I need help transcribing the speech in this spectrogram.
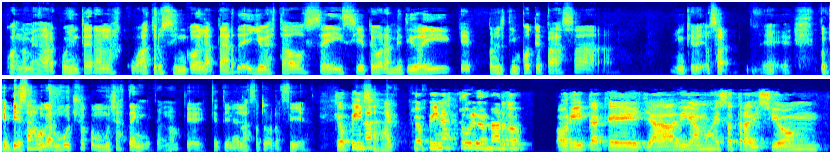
cuando me daba cuenta eran las 4 o 5 de la tarde y yo he estado 6, 7 horas metido ahí, que por el tiempo te pasa increíble. O sea, eh, porque empiezas a jugar mucho con muchas técnicas, ¿no? Que, que tiene la fotografía. ¿Qué opinas, a... ¿Qué opinas tú, Leonardo, ahorita que ya, digamos, esa tradición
